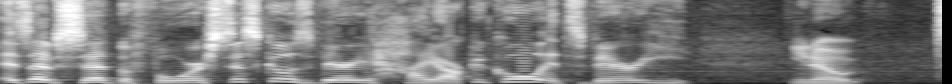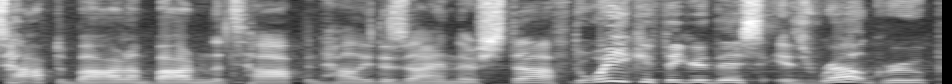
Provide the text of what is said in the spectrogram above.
As I've said before, Cisco is very hierarchical. It's very, you know, top to bottom, bottom to top, and how they design their stuff. The way you configure this is route group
